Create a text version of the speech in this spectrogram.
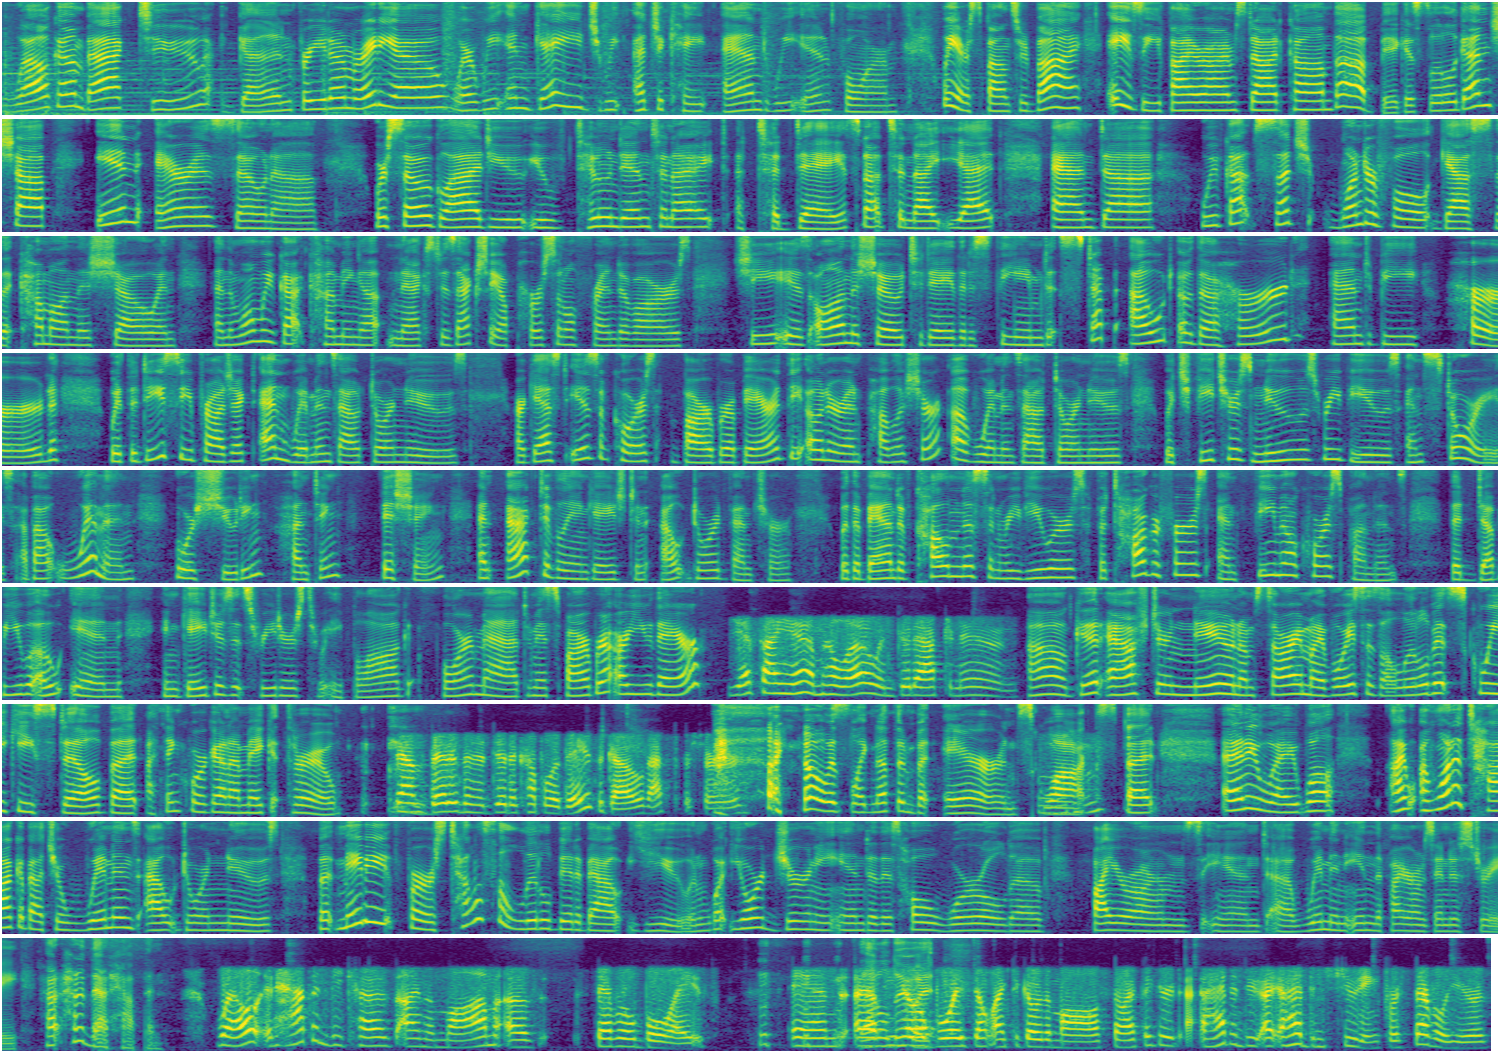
Welcome back to Gun Freedom Radio, where we engage, we educate, and we inform. We are sponsored by azfirearms.com, the biggest little gun shop in Arizona. We're so glad you you've tuned in tonight, uh, today. It's not tonight yet, and uh, we've got such wonderful guests that come on this show, and and the one we've got coming up next is actually a personal friend of ours. She is on the show today that is themed Step Out of the Herd and Be Heard with the DC Project and Women's Outdoor News. Our guest is, of course, Barbara Baird, the owner and publisher of Women's Outdoor News, which features news, reviews, and stories about women who are shooting, hunting, fishing, and actively engaged in outdoor adventure. With a band of columnists and reviewers, photographers, and female correspondents, the WON engages its readers through a blog format. Miss Barbara, are you there? Yes, I am. Hello and good afternoon. Oh, good afternoon. I'm sorry my voice is a little bit squeaky still, but I think we're going to make it through. Sounds better than it did a couple of days ago, that's for sure. I know it's like nothing but air and squawks. Mm-hmm. But anyway, well, I, I want to talk about your women's outdoor news, but maybe first tell us a little bit about you and what your journey into this whole world of firearms and uh, women in the firearms industry. How, how did that happen? Well, it happened because I'm a mom of several boys. And as you know, it. boys don't like to go to the mall, so I figured I had to do. I had been shooting for several years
